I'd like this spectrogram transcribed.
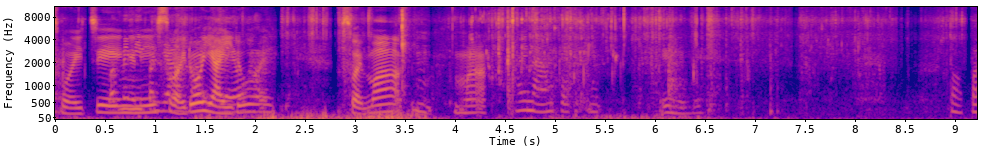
สวยจริงมันไม่อันมีนี้ปัญญาสวยด้วยขายใหญ่แล้วด้วยค่ะสวยมากอืมมาก ให้น้ำเขาสักนิดเออ ต่อไป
